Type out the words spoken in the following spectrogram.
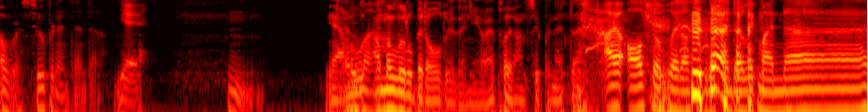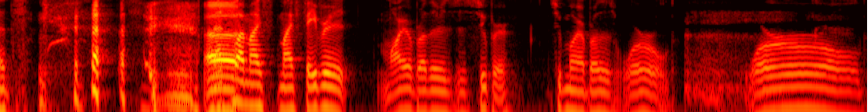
Oh, Over a Super Nintendo. Yeah, hmm. Yeah, I'm Never a, mind. I'm a little bit older than you. I played on Super Nintendo. I also played on Super Nintendo, like my nuts. That's why my my favorite Mario Brothers is Super Super Mario Brothers World. World.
